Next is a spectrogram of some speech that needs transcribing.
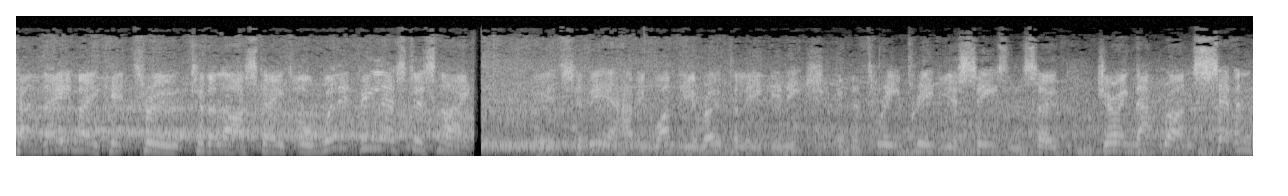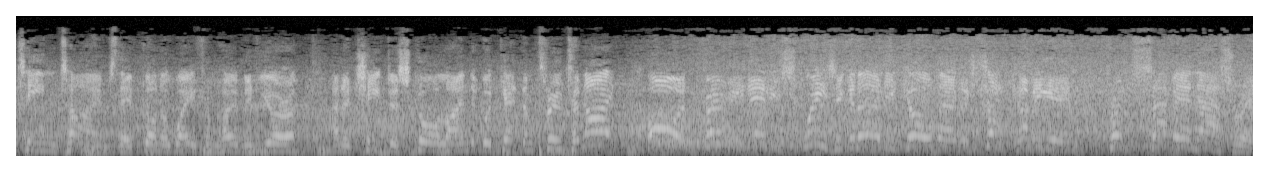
Can they make it through to the last eight, or will it be Leicester's night? With Sevilla having won the Europa League in each of the three previous seasons, so during that run, 17 times they've gone away from home in Europe and achieved a scoreline that would get them through tonight. Oh, and very nearly squeezing an early goal there. The shot coming in from Samir Nasri.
